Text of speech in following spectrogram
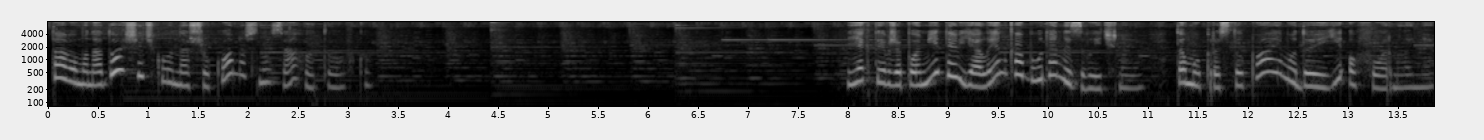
Ставимо на дощечку нашу конусну заготовку. Як ти вже помітив, ялинка буде незвичною, тому приступаємо до її оформлення.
